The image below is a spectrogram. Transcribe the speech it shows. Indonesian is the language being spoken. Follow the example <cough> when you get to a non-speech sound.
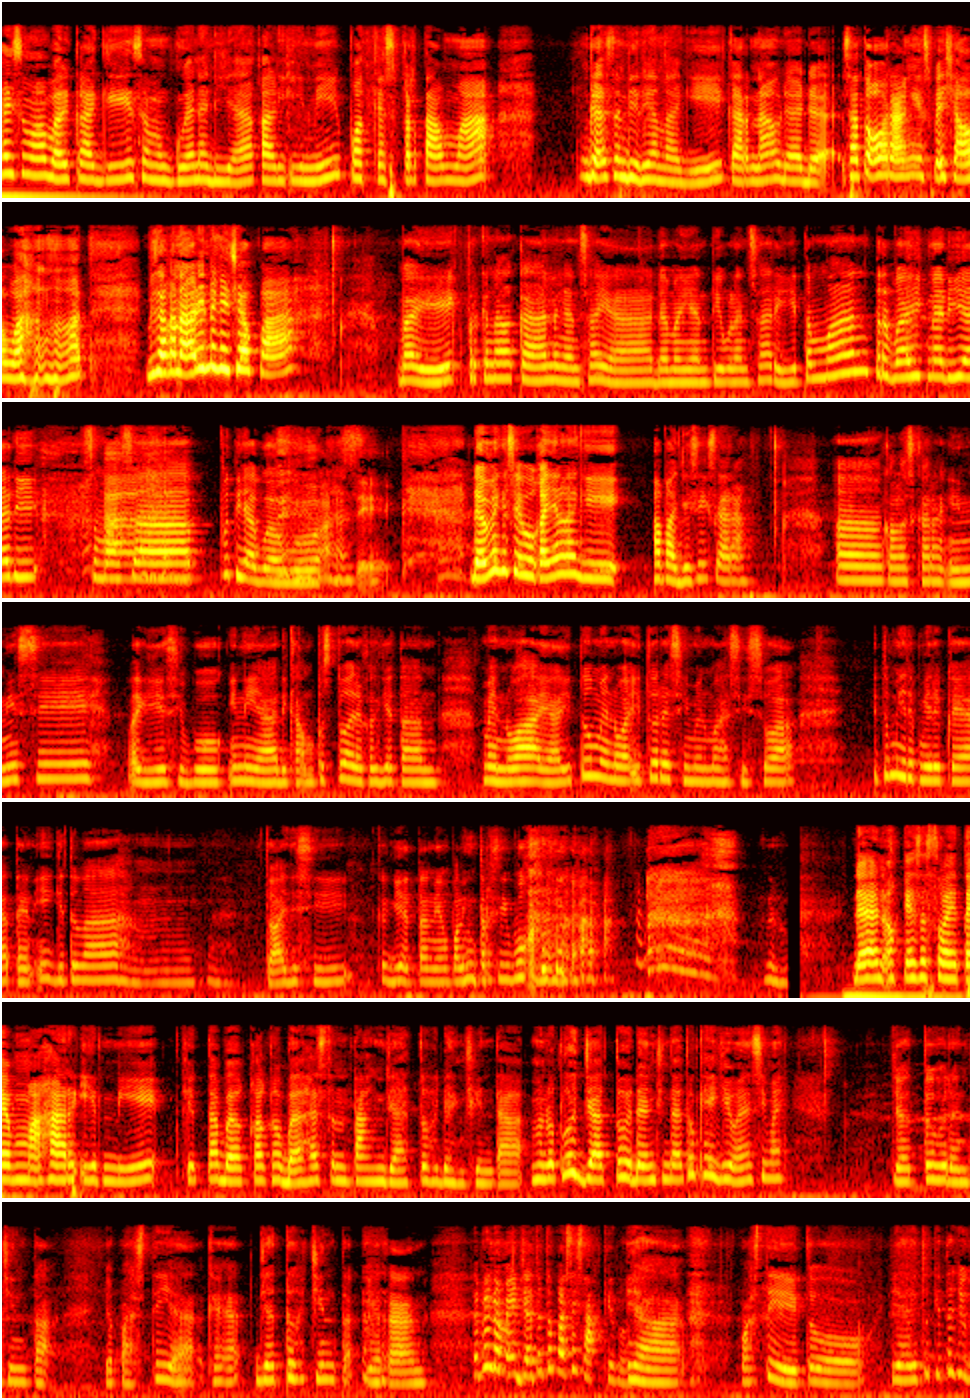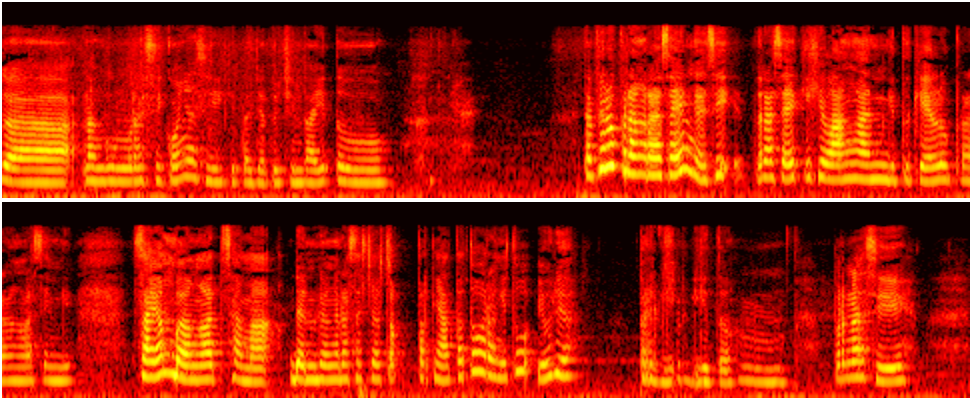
Hai semua, balik lagi sama gue Nadia Kali ini podcast pertama Gak sendirian lagi Karena udah ada satu orang yang spesial <laughs> banget Bisa kenalin dengan siapa? Baik, perkenalkan dengan saya Damayanti Wulansari, teman terbaik Nadia di semasa <laughs> putih abu-abu. Asik. Dami kesibukannya lagi apa aja sih sekarang? Eh, kalau sekarang ini sih lagi sibuk ini ya di kampus tuh ada kegiatan menwa ya. Itu menwa itu resimen mahasiswa. Itu mirip-mirip kayak TNI gitulah. Itu aja sih kegiatan yang paling tersibuk. <laughs> Dan oke sesuai tema hari ini kita bakal ngebahas tentang jatuh dan cinta. Menurut lu jatuh dan cinta itu kayak gimana sih, Mai? Jatuh dan cinta. Ya pasti ya kayak jatuh cinta ya kan. <laughs> Tapi namanya jatuh tuh pasti sakit loh. Ya pasti itu. Ya itu kita juga nanggung resikonya sih kita jatuh cinta itu. Tapi lu pernah ngerasain gak sih rasanya kehilangan gitu kayak lu pernah ngerasain gitu sayang banget sama dan udah ngerasa cocok ternyata tuh orang itu ya udah pergi, gitu. Hmm, pernah sih.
